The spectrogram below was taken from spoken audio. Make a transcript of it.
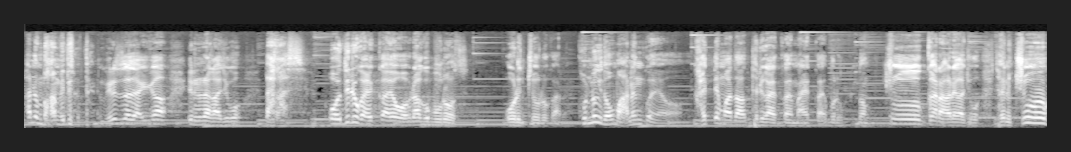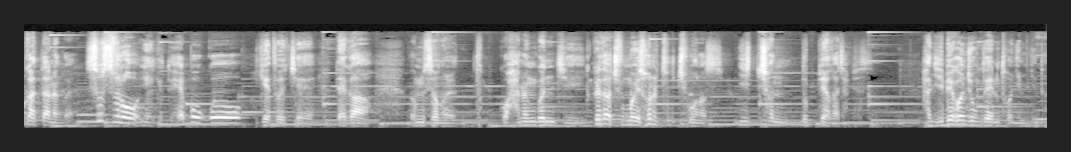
하는 마음이 들었다는 거예요. 그래서 자기가 일어나가지고 나갔어요. 어디로 갈까요? 라고 물었어. 오른쪽으로 가라. 골목이 너무 많은 거예요. 갈 때마다 들어갈까요, 말까요? 물어보 쭉 가라 그래가지고 자기는 쭉 갔다는 거예요. 스스로 얘기도 해보고 이게 도대체 내가 음성을 듣고 하는 건지 그러다 주머니에 손을 툭 집어넣었어요. 2천 루피아가 잡혔어요. 한 200원 정도 되는 돈입니다.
